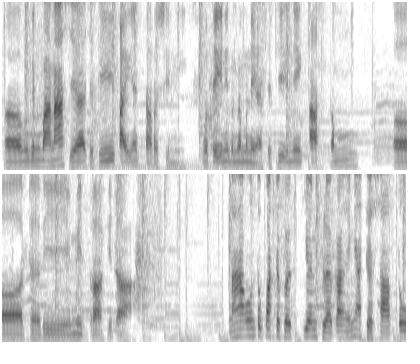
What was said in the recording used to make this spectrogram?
uh, mungkin panas ya. Jadi payungnya ditaruh sini. Seperti ini teman-teman ya. Jadi ini custom uh, dari mitra kita Nah untuk pada bagian belakang ini ada satu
